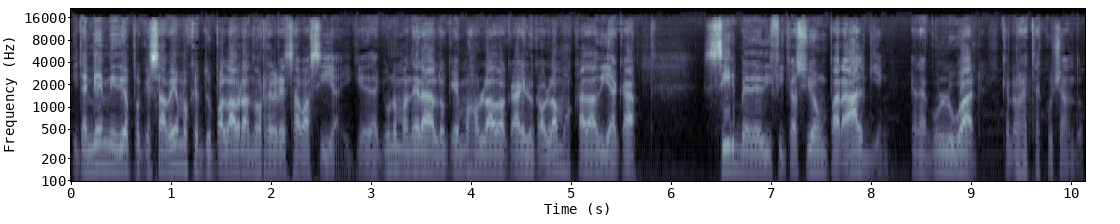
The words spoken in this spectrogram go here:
Y también, mi Dios, porque sabemos que tu palabra no regresa vacía y que de alguna manera lo que hemos hablado acá y lo que hablamos cada día acá sirve de edificación para alguien en algún lugar que nos está escuchando.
